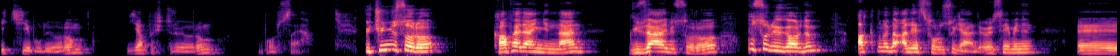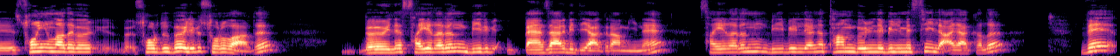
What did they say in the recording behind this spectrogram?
2'yi buluyorum. Yapıştırıyorum Bursa'ya. Üçüncü soru. Kafe denginden güzel bir soru. Bu soruyu gördüm. Aklıma bir ALES sorusu geldi. ÖSYM'nin eee, son yıllarda böyle, sorduğu böyle bir soru vardı. Böyle sayıların bir benzer bir diyagram yine. Sayıların birbirlerine tam bölünebilmesiyle alakalı ve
